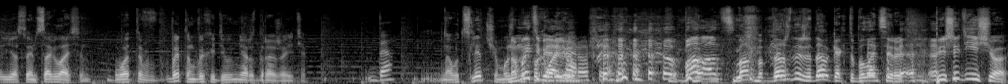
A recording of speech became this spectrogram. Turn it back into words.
Я с вами согласен. Вот в этом выходе вы меня раздражаете. Да, А вот следующее, может Но мы тебя хорошая. Баланс! Должны же, да, как-то балансировать. Пишите еще.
